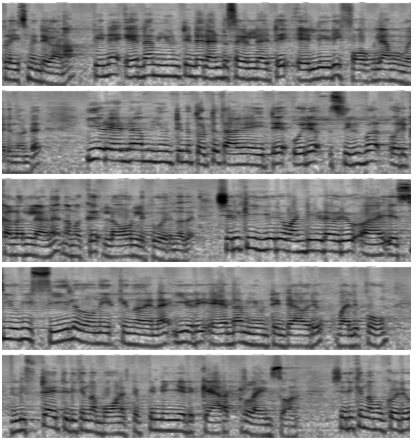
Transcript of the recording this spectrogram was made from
പ്ലേസ്മെന്റ് കാണാം. പിന്നെ ഡാം യൂണിറ്റിന്റെ രണ്ട് സൈഡിലായിട്ട് എൽ ഇ ഡി ഫോഗ് ലാമ്പും വരുന്നുണ്ട്. ഈ ഒരു ഏഴാം യൂണിറ്റിന് തൊട്ട് താഴെയായിട്ട് ഒരു സിൽവർ ഒരു കളറിലാണ് നമുക്ക് ലോവർ ലിപ്പ് വരുന്നത്. ശരിക്കും ഈ ഒരു വണ്ടിയുടെ ഒരു എസ് യു വി ഫീൽ തോന്നിയിരിക്കുന്നത് തന്നെ ഈ ഒരു ഏഴാം യൂണിറ്റിന്റെ ആ ഒരു വലിപ്പവും ലിഫ്റ്റായിട്ടിരിക്കുന്ന ബോണറ്റും പിന്നെ ഈ ഒരു ക്യാരക്ടർ ആണ് ശരിക്കും നമുക്കൊരു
